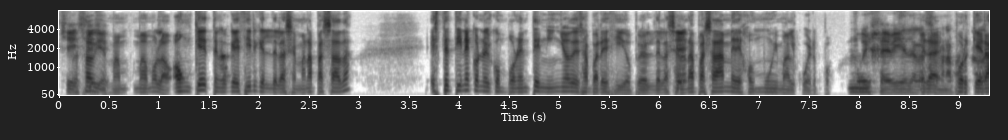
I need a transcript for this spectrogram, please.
Sí, Está sí, bien. Me, ha, me ha molado. Aunque tengo que decir que el de la semana pasada, este tiene con el componente niño desaparecido, pero el de la semana pasada me dejó muy mal cuerpo. muy heavy el de la Era- semana porque pasada.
